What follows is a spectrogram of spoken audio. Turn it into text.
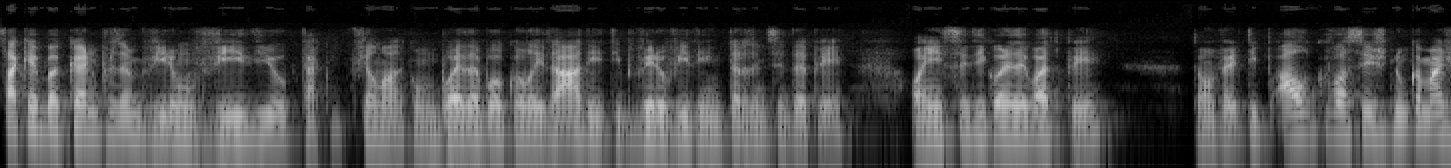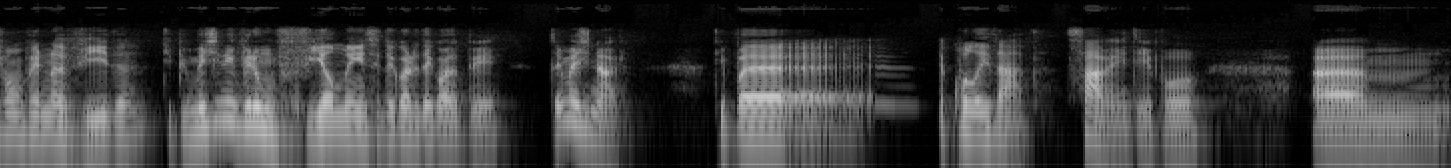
Será que é bacana, por exemplo, vir um vídeo que está filmado com boa da boa qualidade e tipo ver o vídeo em 360p ou em 144p? Estão a ver? Tipo, algo que vocês nunca mais vão ver na vida. Tipo, imaginem ver um filme em 144p. Estão a imaginar? Tipo, a, a, a qualidade, sabem? Tipo, um,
